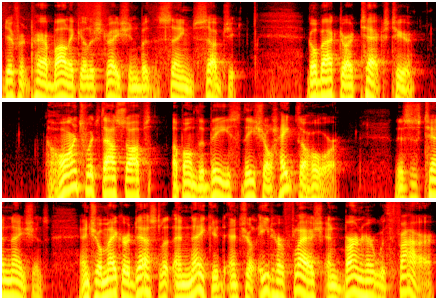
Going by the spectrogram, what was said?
different parabolic illustration, but the same subject. Go back to our text here. The horns which thou sawest upon the beast, thee shall hate the whore. This is ten nations. And shall make her desolate and naked, and shall eat her flesh, and burn her with fire.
